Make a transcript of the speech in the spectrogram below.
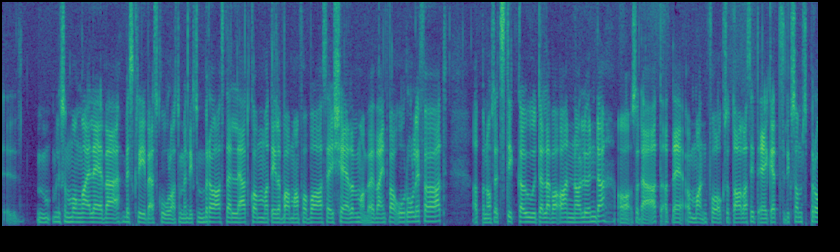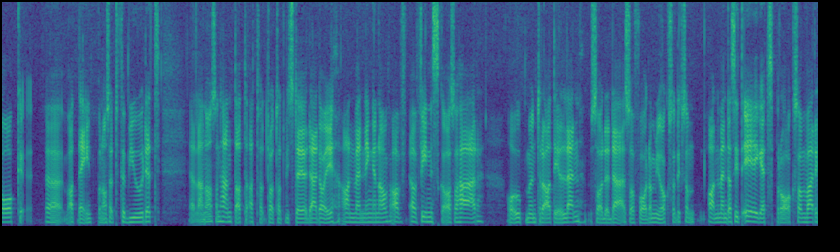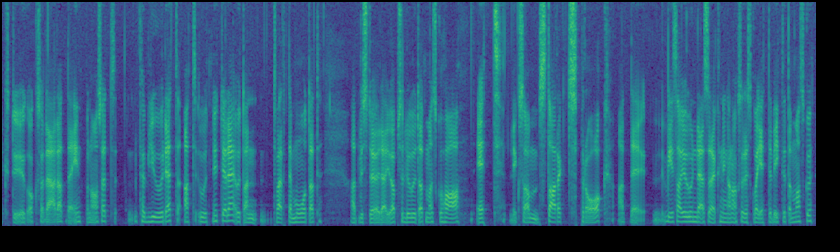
liksom många elever beskriver skolan som ett liksom bra ställe att komma till, var man får vara sig själv. Man behöver inte vara orolig för att, att på något sätt sticka ut eller vara annorlunda. Och så där, att, att det, och man får också tala sitt eget liksom, språk, eh, att det är inte på något sätt förbjudet eller något sånt här, att, att, trots att vi stöder då i användningen av, av, av finska och så här, och uppmuntrar till den, så, det där, så får de ju också liksom använda sitt eget språk som verktyg också där, att det är inte på något sätt förbjudet att utnyttja det, utan tvärt emot att, att vi stöder ju absolut att man skulle ha ett liksom starkt språk. Att det visar ju undersökningarna också, det skulle vara jätteviktigt att man skulle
